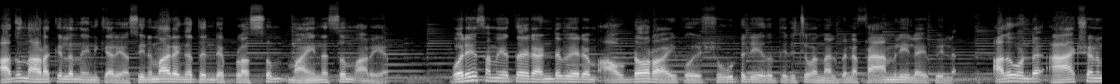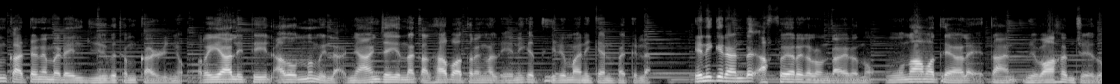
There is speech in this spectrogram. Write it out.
അത് നടക്കില്ലെന്ന് എനിക്കറിയാം. സിനിമാ രംഗത്തിന്റെ പ്ലസും മൈനസും അറിയാം. ഒരേ സമയത്ത് രണ്ടുപേരും ഔട്ട്ഡോർ ആയി പോയി ഷൂട്ട് ചെയ്ത് തിരിച്ചു വന്നാൽ പിന്നെ ഫാമിലി ലൈഫ് ഇല്ല. അതുകൊണ്ട് ആക്ഷനും കട്ടനും ഇടയിൽ ജീവിതം കഴിഞ്ഞു. റിയാലിറ്റിയിൽ അതൊന്നുമില്ല. ഞാൻ ചെയ്യുന്ന കഥാപാത്രങ്ങൾ എനിക്ക് തീരുമാനിക്കാൻ പറ്റില്ല. എനിക്ക് രണ്ട് അഫെയറുകൾ ഉണ്ടായിരുന്നു. മൂന്നാമത്തെ ആളെ താൻ വിവാഹം ചെയ്തു.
